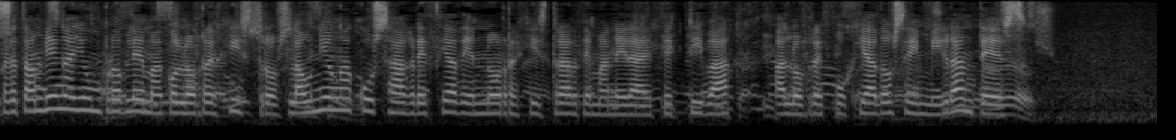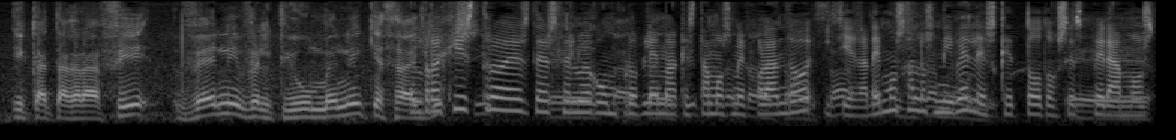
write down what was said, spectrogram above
Pero también hay un problema con los registros. La Unión acusa a Grecia de no registrar de manera efectiva a los refugiados e inmigrantes. El registro es desde luego un problema que estamos mejorando y llegaremos a los niveles que todos esperamos.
